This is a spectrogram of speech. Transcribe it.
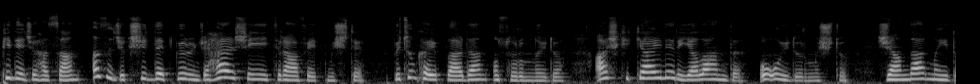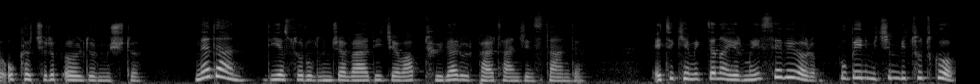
Pideci Hasan azıcık şiddet görünce her şeyi itiraf etmişti. Bütün kayıplardan o sorumluydu. Aşk hikayeleri yalandı. O uydurmuştu. Jandarmayı da o kaçırıp öldürmüştü. Neden diye sorulunca verdiği cevap tüyler ürperten cinstendi. Eti kemikten ayırmayı seviyorum. Bu benim için bir tutku.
